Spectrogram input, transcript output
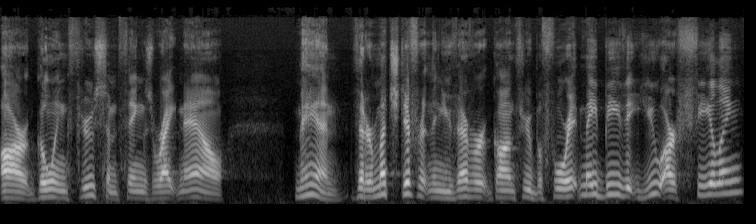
are going through some things right now, man, that are much different than you've ever gone through before. It may be that you are feeling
